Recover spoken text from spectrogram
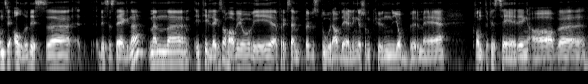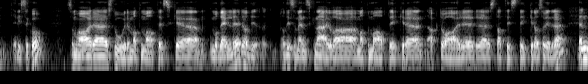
kan si, alle disse, disse stegene. Men uh, i tillegg så har vi jo vi f.eks. store avdelinger som kun jobber med kvantifisering av uh, risiko. Som har uh, store matematiske modeller. Og, de, og disse menneskene er jo da matematikere, aktuarer, statistikere osv. Men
